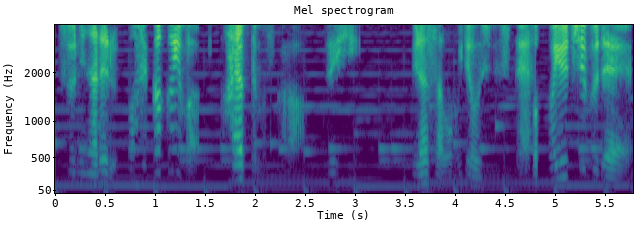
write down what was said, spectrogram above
通になれる。まあ、せっかく今流行ってますから、ぜひ皆さんも見てほしいですね。まあ、YouTube で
